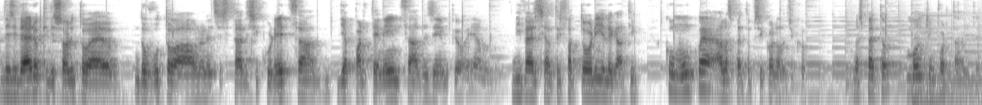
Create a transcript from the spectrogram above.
Desiderio che di solito è dovuto a una necessità di sicurezza, di appartenenza ad esempio e a diversi altri fattori legati comunque all'aspetto psicologico. Un aspetto molto importante.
